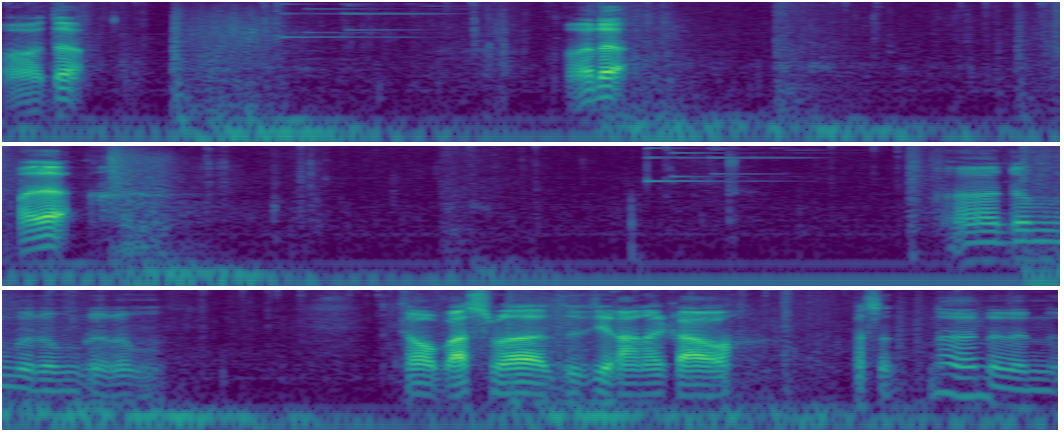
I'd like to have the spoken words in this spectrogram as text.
Og der. Og der. Og der. Og dum dum dum dum. Det kommer bare smadre alt det, de render og graver. Bare sådan. Na na na na.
